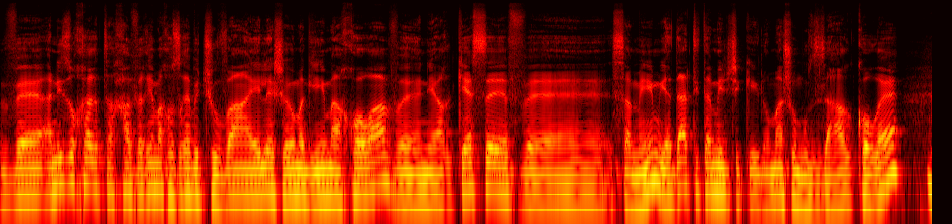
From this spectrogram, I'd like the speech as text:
ואני זוכר את החברים החוזרי בתשובה האלה שהיו מגיעים מאחורה, ונייר כסף וסמים. ידעתי תמיד שכאילו משהו מוזר קורה. Mm-hmm.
